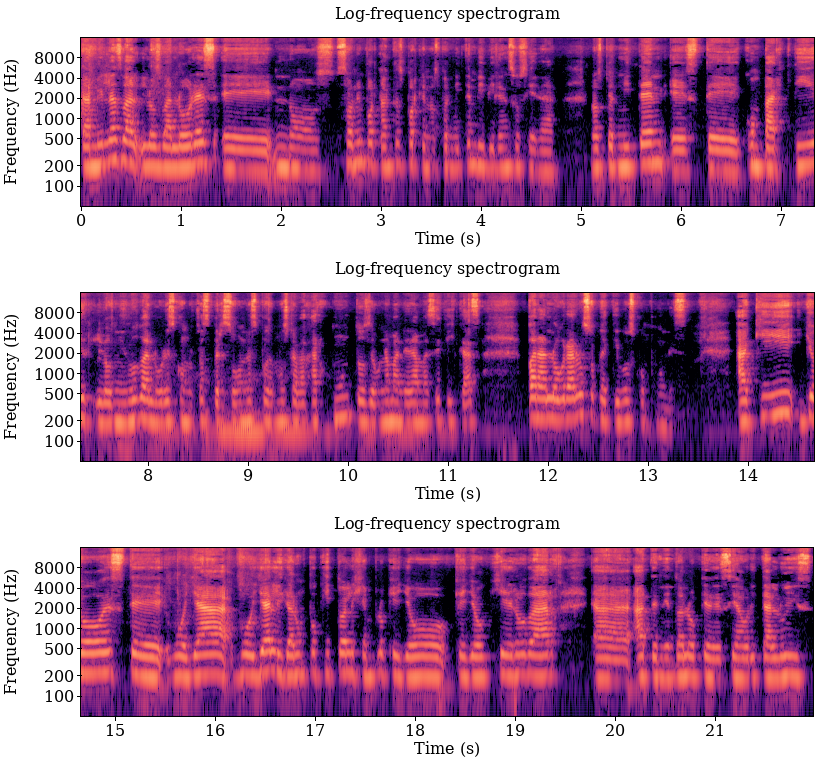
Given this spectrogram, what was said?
También los valores eh, nos son importantes porque nos permiten vivir en sociedad, nos permiten este, compartir los mismos valores con otras personas, podemos trabajar juntos de una manera más eficaz para lograr los objetivos comunes. Aquí yo este, voy, a, voy a ligar un poquito al ejemplo que yo, que yo quiero dar uh, atendiendo a lo que decía ahorita Luis.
